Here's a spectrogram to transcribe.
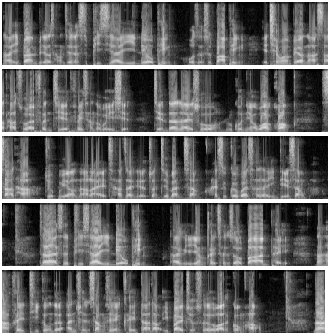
那一般比较常见的是 PCIe 六 pin 或者是八 pin，也千万不要拿 SATA 出来分接，非常的危险。简单来说，如果你要挖矿，SATA 就不要拿来插在你的转接板上，还是乖乖插在硬碟上吧。再来是 PCIe 六 pin，它一样可以承受八安培，那它可以提供的安全上限可以达到一百九十二瓦的功耗。那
